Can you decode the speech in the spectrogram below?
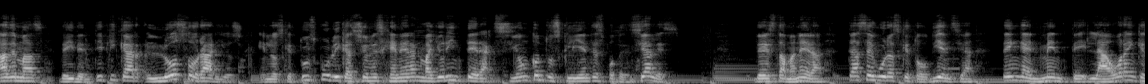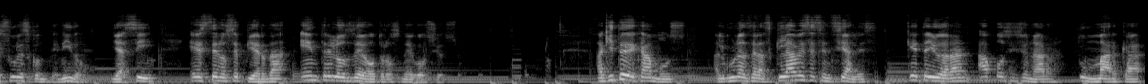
Además de identificar los horarios en los que tus publicaciones generan mayor interacción con tus clientes potenciales. De esta manera, te aseguras que tu audiencia tenga en mente la hora en que subes contenido y así, este no se pierda entre los de otros negocios. Aquí te dejamos algunas de las claves esenciales que te ayudarán a posicionar tu marca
